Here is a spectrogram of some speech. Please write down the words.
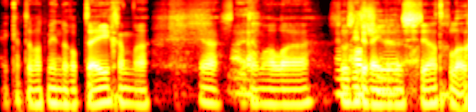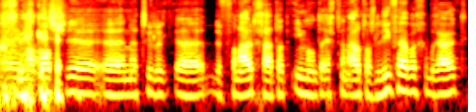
ik heb er wat minder op tegen. Maar ja, het is Nou niet ja. helemaal eh, zoals als iedereen je- er is. Ja, het geloof Nee, maar als je eh, natuurlijk eh, ervan uitgaat dat iemand echt een auto als liefhebber gebruikt,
